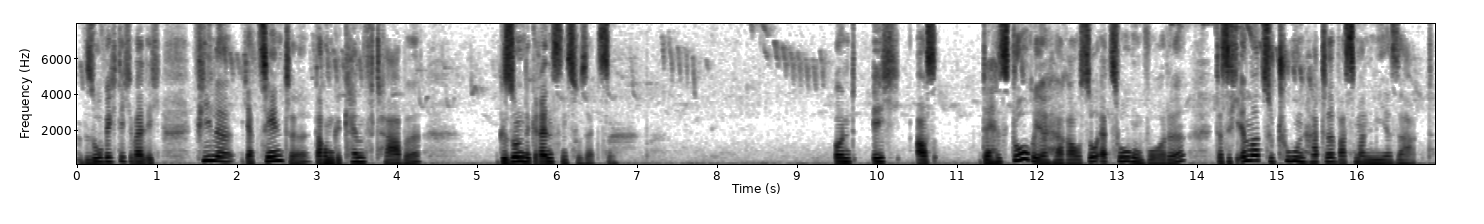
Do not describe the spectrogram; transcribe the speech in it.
so wichtig, weil ich viele Jahrzehnte darum gekämpft habe, gesunde Grenzen zu setzen. Und ich aus der Historie heraus so erzogen wurde, dass ich immer zu tun hatte, was man mir sagt.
